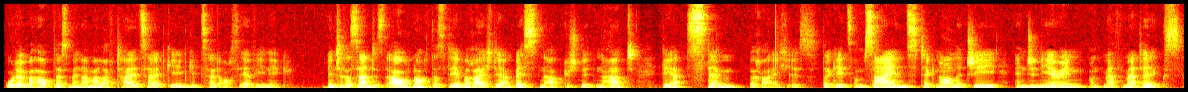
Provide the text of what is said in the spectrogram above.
oder überhaupt, dass Männer mal auf Teilzeit gehen, gibt es halt auch sehr wenig. Interessant ist auch noch, dass der Bereich, der am besten abgeschnitten hat, der STEM-Bereich ist. Da geht es um Science, Technology, Engineering und Mathematics,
